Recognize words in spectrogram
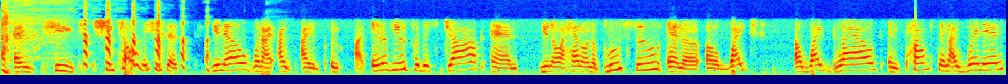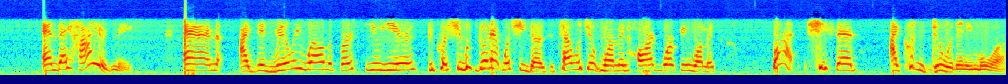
And she she told me, she says, You know, when I, I, I, I interviewed for this job, and you know, I had on a blue suit and a, a white a white blouse and pumps, and I went in, and they hired me. And I did really well the first few years because she was good at what she does, intelligent woman, hardworking woman. But she said, I couldn't do it anymore.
